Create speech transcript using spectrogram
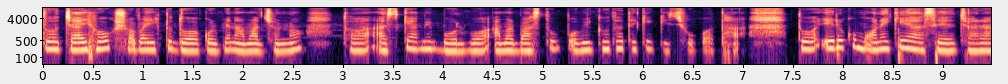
তো যাই হোক সবাই একটু দোয়া করবেন আমার জন্য। তো আজকে আমি বলব আমার বাস্তব অভিজ্ঞতা থেকে কিছু কথা। তো এরকম অনেকে আছে যারা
